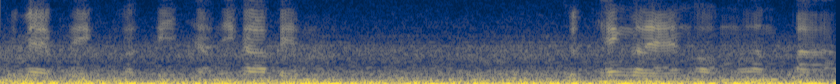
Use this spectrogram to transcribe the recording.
ที่แม่พริกปกติแถวนี้ก็เป็นจุดแห้งแล้งของลำปาง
